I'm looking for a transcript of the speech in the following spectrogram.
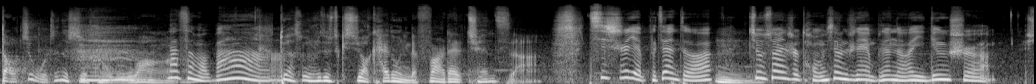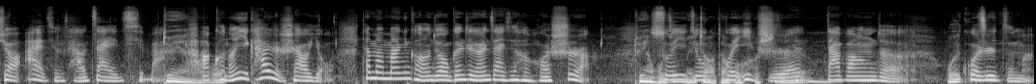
导致我真的是很无望啊。那怎么办啊？对啊，所以说就需要开动你的富二代的圈子啊。其实也不见得，嗯，就算是同性之间，也不见得一定是需要爱情才要在一起吧？啊，对呀啊可能一开始是要有，但慢慢你可能觉得我跟这个人在一起很合适，对呀、我所以就没找到会一过合适的直。搭帮着我过日子嘛。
